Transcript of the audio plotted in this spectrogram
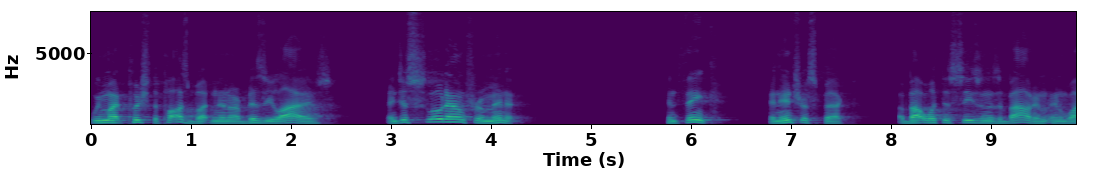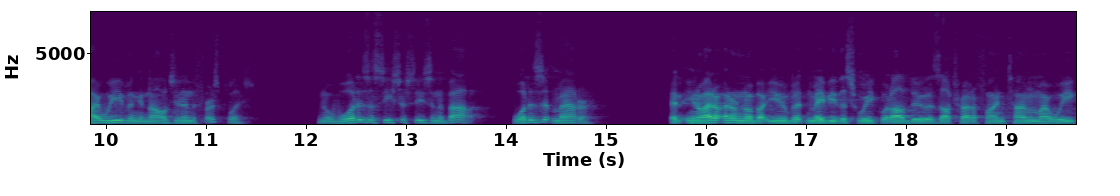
we might push the pause button in our busy lives and just slow down for a minute and think and introspect about what this season is about and, and why we even acknowledge it in the first place. You know, what is this Easter season about? What does it matter? And, you know, I don't, I don't know about you, but maybe this week what I'll do is I'll try to find time in my week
